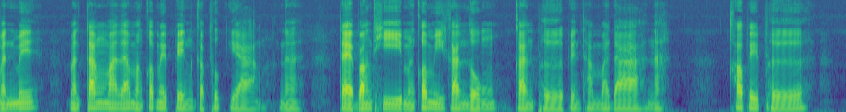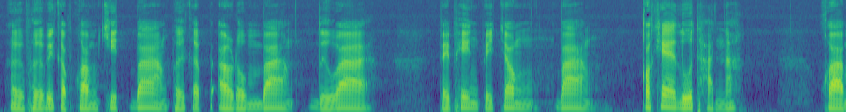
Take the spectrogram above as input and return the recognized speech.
มันไม่ มันตั้งมั่นแล้วมันก็ไม่เป็นกับทุกอย่างนะแต่บางทีมันก็มีการหลงการเผลอเป็นธรรมดานะเข้าไปเผลอเออเผลอไปกับความคิดบ้าง เผลอกับอารมณ์บ้าง หรือว่าไปเพ่งไปจ้องบ้าง ก็แค่รู้ทันนะ ความ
